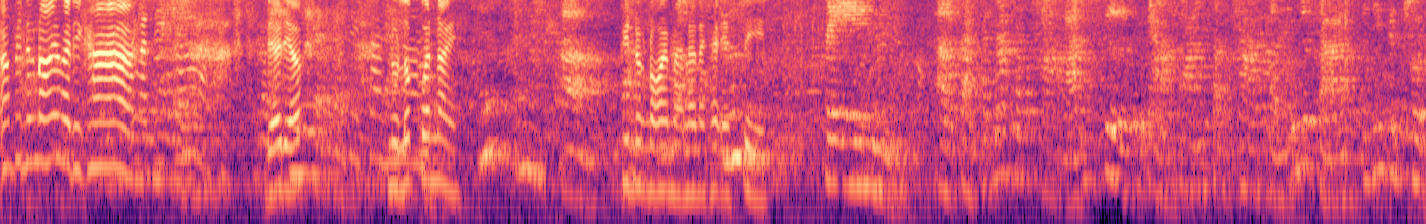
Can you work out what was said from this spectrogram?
อ้าวพี่นกน้อยสวัสดีค่ะ เดี๋ยวเดี๋ยวหนูรบกวนหน่อยอ่าพี่นกน้อยมาแล้วนะคะเอฟซีเป็นอ่าศาสนสถานเกิดจากความศรัทธาของพุทธศาสนิกชน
